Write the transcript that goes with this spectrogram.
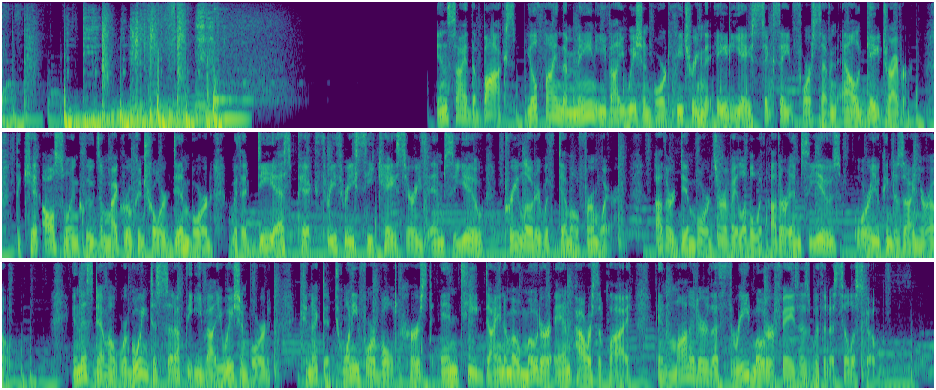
Inside the box, you'll find the main evaluation board featuring the ADA 6847L gate driver. The kit also includes a microcontroller DIM board with a dsPIC 33CK series MCU preloaded with demo firmware. Other DIM boards are available with other MCUs, or you can design your own. In this demo, we're going to set up the evaluation board, connect a 24-volt Hurst NT dynamo motor and power supply, and monitor the three motor phases with an oscilloscope.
